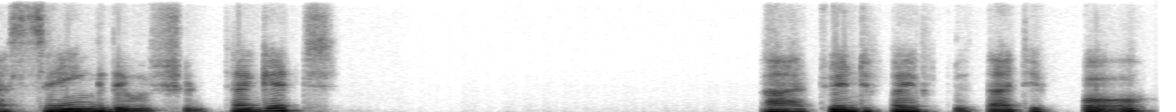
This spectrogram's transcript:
Are saying they should target uh, 25 to 34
